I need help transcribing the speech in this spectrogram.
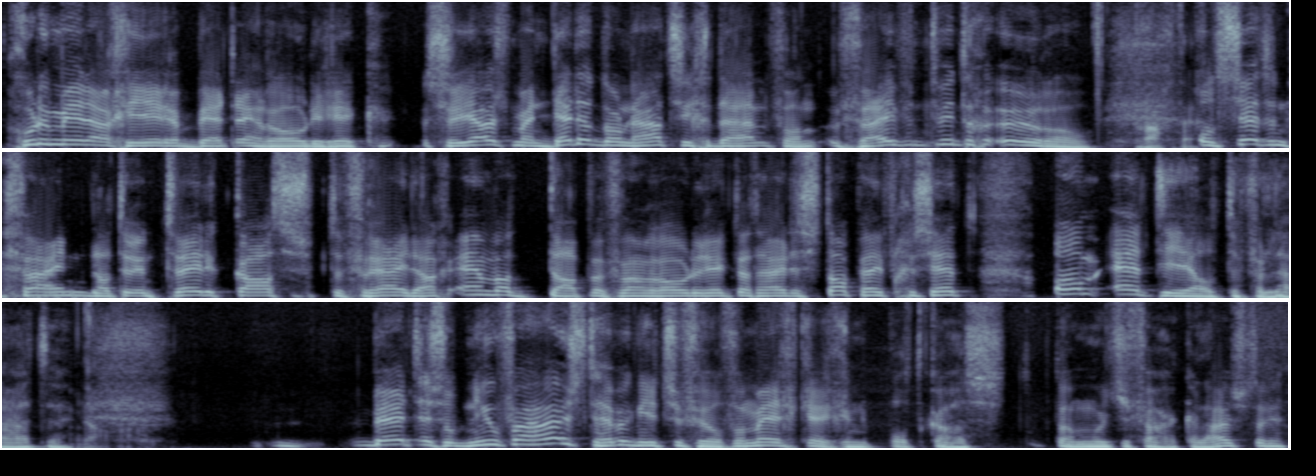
Goedemiddag, heren Bert en Roderick. Zojuist mijn derde donatie gedaan van 25 euro. Prachtig. Ontzettend fijn dat er een tweede cast is op de vrijdag. En wat dapper van Roderick dat hij de stap heeft gezet om RTL te verlaten. Bert is opnieuw verhuisd. Daar heb ik niet zoveel van meegekregen in de podcast. Dan moet je vaker luisteren.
